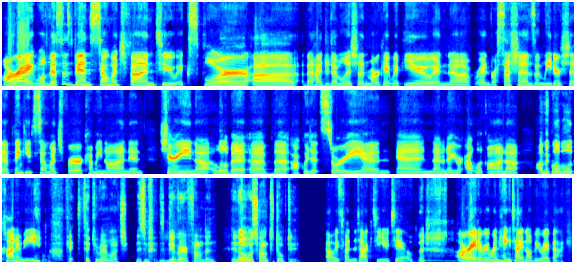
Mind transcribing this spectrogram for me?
All right. Well, this has been so much fun to explore uh, the hydro demolition market with you and uh, and recessions and leadership. Thank you so much for coming on and sharing uh, a little bit of the Aquajet story and and I don't know your outlook on uh, on the global economy. Okay, thank you very much. This has been very fun and it's always fun to talk to you. Always fun to talk to you too. All right, everyone, hang tight and I'll be right back.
